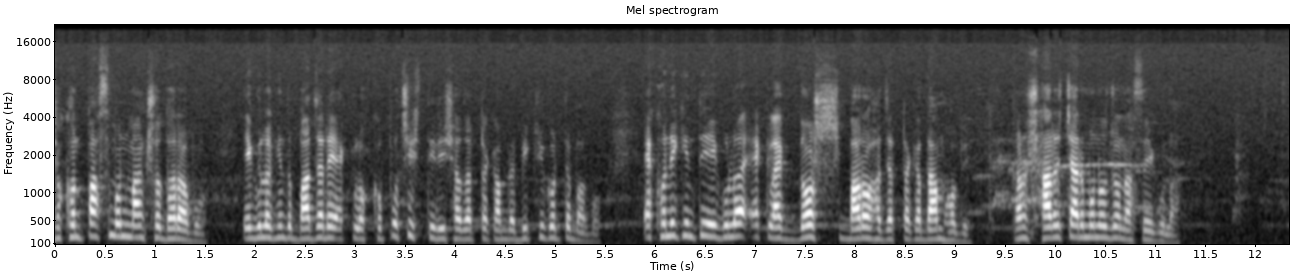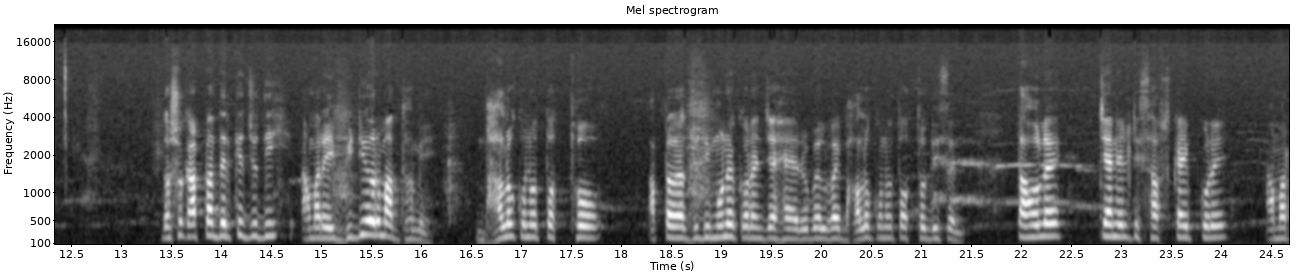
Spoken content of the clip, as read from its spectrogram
যখন পাঁচ মন মাংস ধরাবো, এগুলো কিন্তু বাজারে এক লক্ষ পঁচিশ তিরিশ হাজার টাকা আমরা বিক্রি করতে পারব। এখনই কিন্তু এগুলা এক লাখ দশ বারো হাজার টাকা দাম হবে। কারণ সাড়ে চার মন ওজন আছে এগুলা। দর্শক, আপনাদেরকে যদি আমার এই ভিডিওর মাধ্যমে ভালো কোনো তথ্য আপনারা যদি মনে করেন যে হ্যাঁ রুবেল ভাই ভালো কোনো তথ্য দিছেন, তাহলে চ্যানেলটি সাবস্ক্রাইব করে আমার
